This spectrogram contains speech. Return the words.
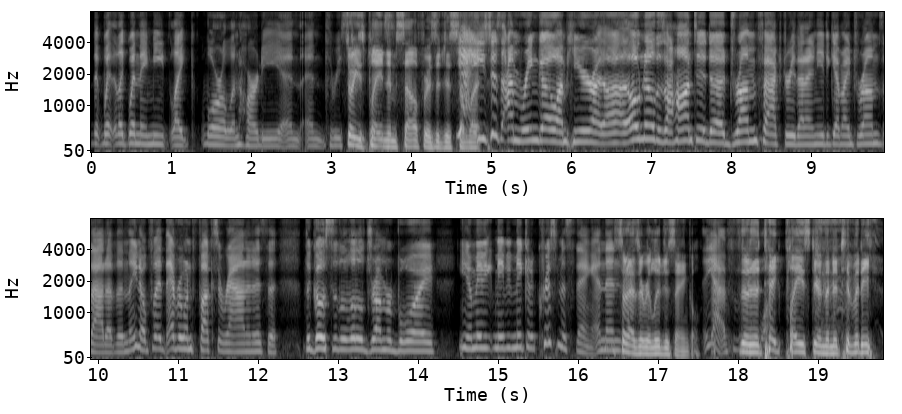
that like when they meet like Laurel and Hardy and and Three. So he's playing himself, or is it just Yeah, somewhat? he's just I'm Ringo. I'm here. Uh, oh no, there's a haunted uh, drum factory that I need to get my drums out of, and you know everyone fucks around, and it's the the ghost of the little drummer boy. You know, maybe maybe make it a Christmas thing, and then so it has a religious angle. yeah, Does it take place during the nativity?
